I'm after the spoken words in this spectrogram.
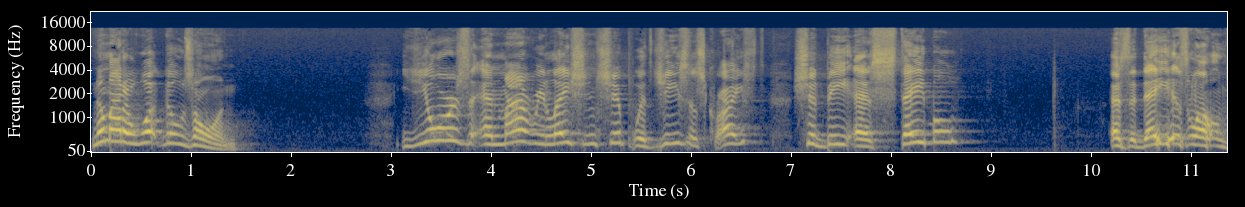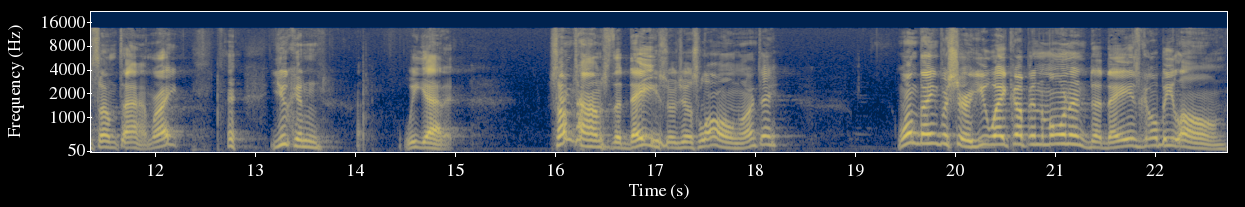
No matter what goes on, yours and my relationship with Jesus Christ should be as stable as the day is long sometime, right? you can, we got it. Sometimes the days are just long, aren't they? One thing for sure, you wake up in the morning, the day's going to be long.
